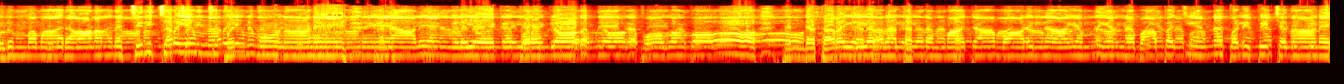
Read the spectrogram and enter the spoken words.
കുടുംബമാരാണെന്ന് തിരിച്ചറിയുന്ന പൊന്നു മോണാണ് കലാലയങ്ങളിലേക്ക് പുറം ലോകത്തേക്ക് പോകുമ്പോ എന്റെ തറയിൽ തട്ടം മാറ്റാൻ പാടില്ല എന്ന് എന്നെ ബാപ്പച്ചി എന്നെ പഠിപ്പിച്ചതാണ്.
